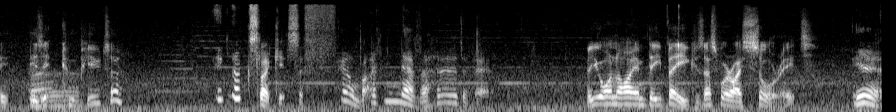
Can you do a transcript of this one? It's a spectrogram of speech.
I- Is Uh, it computer? It looks like it's a film, but I've never heard of it. Are you on IMDb? Because that's where I saw it. Yeah.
